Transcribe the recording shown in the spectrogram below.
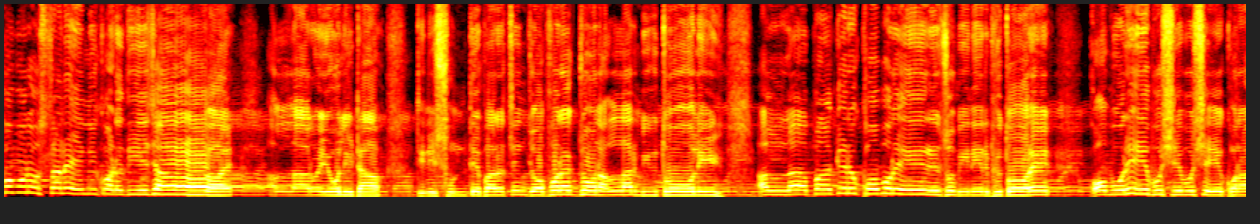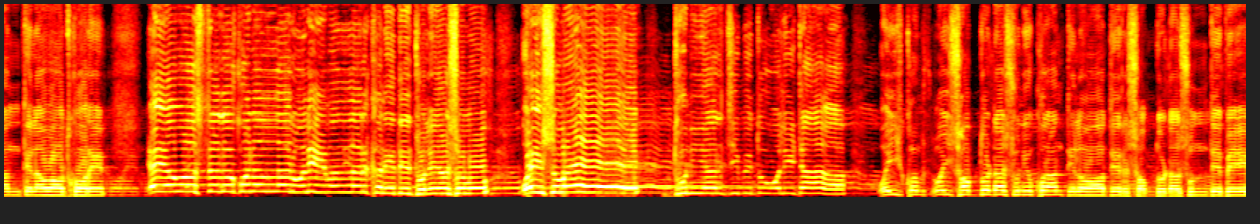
কবরস্থানে নিকট দিয়ে যায়। আল্লাহর ওই অলিটা, তিনি শুনতে পারছেন জফর একজন আল্লাহর মৃত অলি। আল্লাহ পাকের কবরের জমিনের ভিতরে কবরে বসে বসে কোরআন তেলাওয়াত করে। এই অবস্থা যখন আল্লাহর অলি আল্লাহর খানেতে চলে আসলো, ওই সময়ে দুনিয়ার জীবিত অলিটা ওই ওই শব্দটা শুনে কোরআন তেলাওয়াতের শব্দটা শুনতে পেয়ে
